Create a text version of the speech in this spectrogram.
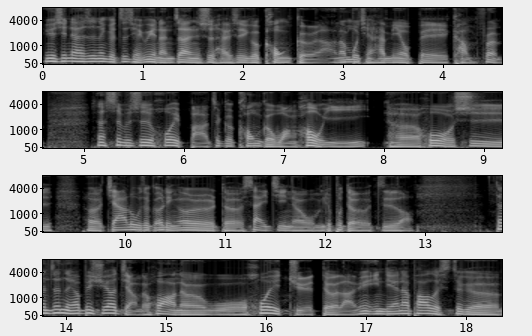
因为现在是那个之前越南站是还是一个空格啊，那目前还没有被 confirm。那是不是会把这个空格往后移，呃，或是呃加入这个二零二二的赛季呢？我们就不得而知了。但真的要必须要讲的话呢，我会觉得啦，因为 Indianapolis 这个。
